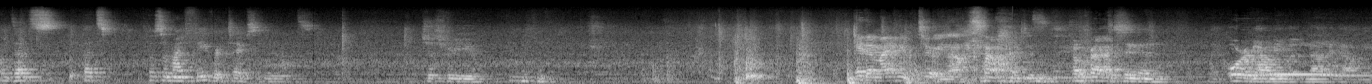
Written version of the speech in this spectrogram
Oh, that's that's those are my favorite types of nuts. Just for you. Hey, that might be too, you know, so I'm just... I'm practicing in like origami, but not origami.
